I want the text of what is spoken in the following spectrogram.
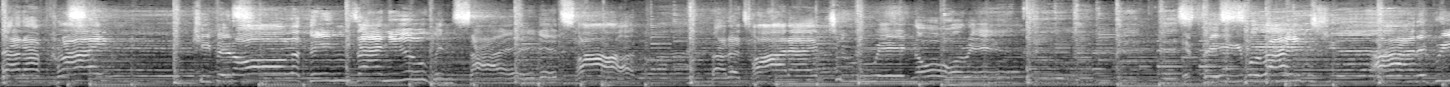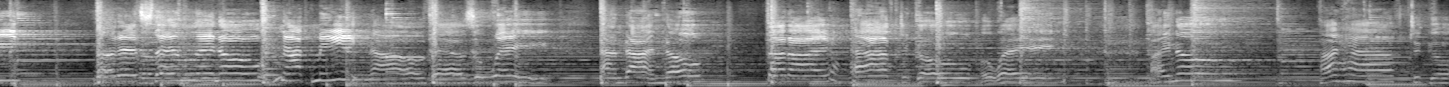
that I've cried, keeping all have to go.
